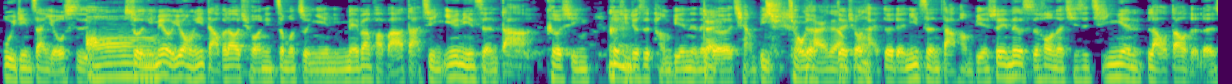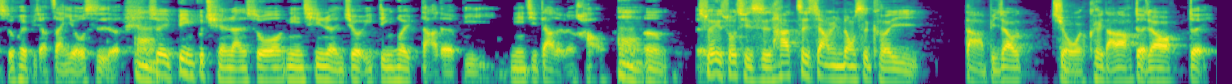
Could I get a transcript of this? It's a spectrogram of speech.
不一定占优势，哦，所以你没有用，你打不到球，你怎么准爷？你没办法把它打进，因为你只能打克星，克星就是旁边的那个墙壁球台的，对球台，对对，你只能打旁边，所以那个时候呢，其实经验老道的人是会比较占优势的，嗯、所以并不全然说年轻人就一定会打得比年纪大的人好，嗯。嗯，所以说其实他这项运动是可以打比较久，可以打到比较对。对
